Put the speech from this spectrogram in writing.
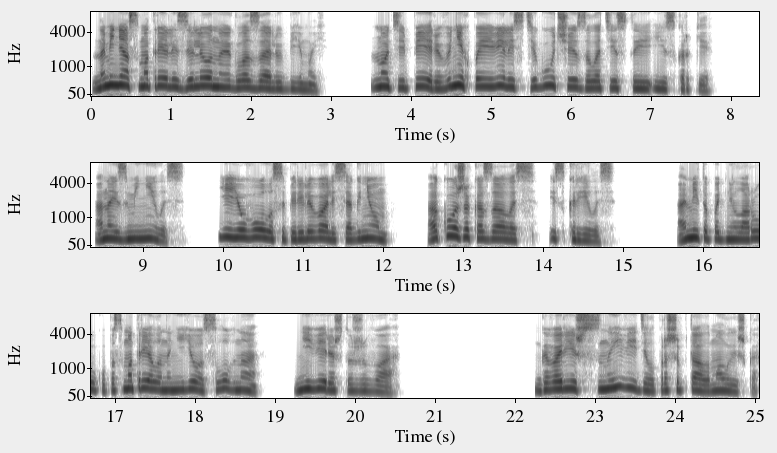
На меня смотрели зеленые глаза любимой, но теперь в них появились тягучие золотистые искорки. Она изменилась. Ее волосы переливались огнем, а кожа, казалось, искрилась. Амита подняла руку, посмотрела на нее, словно не веря, что жива. «Говоришь, сны видел?» – прошептала малышка.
